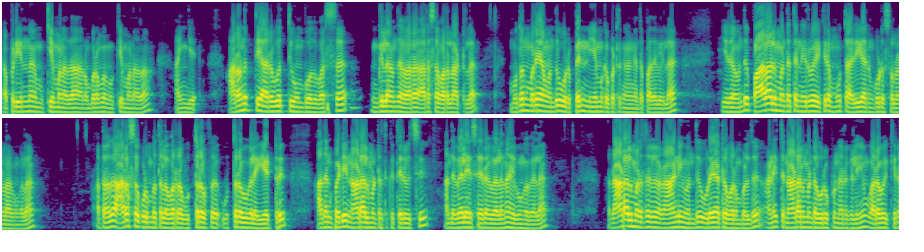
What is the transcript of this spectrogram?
அப்படி என்ன முக்கியமானதா? ரொம்ப ரொம்ப முக்கியமானதா? அங்கே. அறநூற்றி அறுபத்தி ஒம்பது வருஷ இங்கிலாந்து வர அரச வரலாற்றில் முதன்முறையாக வந்து ஒரு பெண் நியமிக்கப்பட்டிருக்காங்க இந்த பதவியில். இதை வந்து பாராளுமன்றத்தை நிர்வகிக்கிற மூத்த அதிகாரம் கூட சொல்லலாம் அவங்களாம் அதாவது அரச குடும்பத்தில் வர்ற உத்தரவு உத்தரவுகளை ஏற்று அதன்படி நாடாளுமன்றத்துக்கு தெரிவித்து அந்த வேலையை செய்கிற வேலை தான் இவங்க வேலை. நாடாளுமன்றத்தில் ராணி வந்து உரையாற்ற வரும்பொழுது அனைத்து நாடாளுமன்ற உறுப்பினர்களையும் வர வைக்கிற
